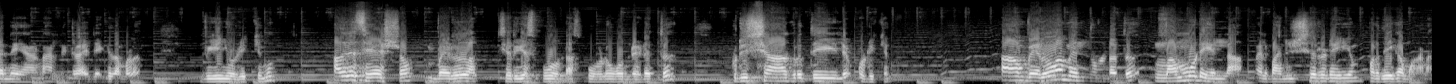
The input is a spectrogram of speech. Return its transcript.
തന്നെയാണ് അല്ലെങ്കിൽ അതിലേക്ക് നമ്മൾ വീഞ്ഞൊഴിക്കുന്നു അതിനുശേഷം വെള്ളം ചെറിയ സ്പൂൺ ആ സ്പൂൺ കൊണ്ടെടുത്ത് കുരിശാകൃതിയിൽ ഒഴിക്കുന്നു. ആ വെള്ളം എന്നുള്ളത് നമ്മുടെ എല്ലാം മനുഷ്യരുടെയും പ്രതീകമാണ്.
